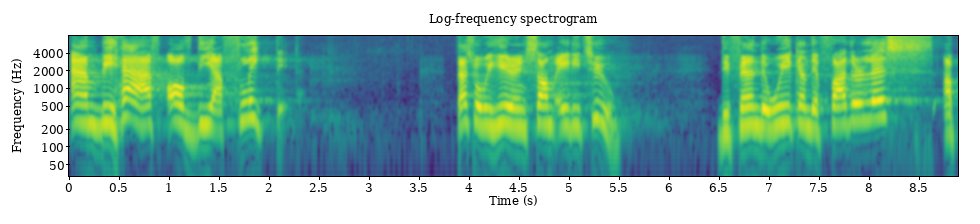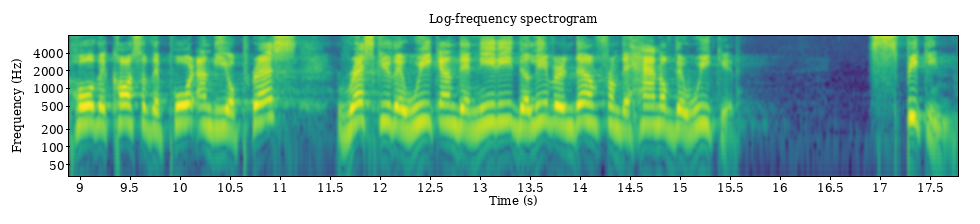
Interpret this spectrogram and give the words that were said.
on behalf of the afflicted. That's what we hear in Psalm 82. Defend the weak and the fatherless, uphold the cause of the poor and the oppressed, rescue the weak and the needy, delivering them from the hand of the wicked. Speaking,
